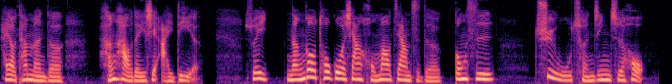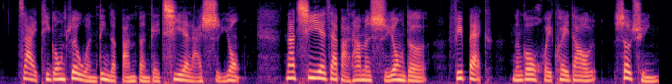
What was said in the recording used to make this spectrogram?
还有他们的很好的一些 idea，所以能够透过像红帽这样子的公司去无存金之后，再提供最稳定的版本给企业来使用。那企业再把他们使用的 feedback 能够回馈到社群。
